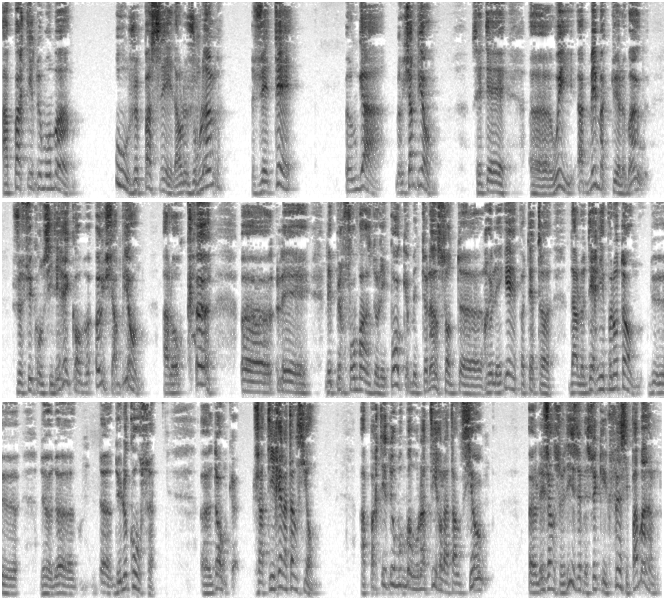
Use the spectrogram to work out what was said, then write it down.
À partir du moment où je passais dans le journal, j'étais un gars, un champion. C'était, euh, oui, même actuellement, je suis considéré comme un champion, alors que euh, les, les performances de l'époque maintenant sont euh, reléguées peut-être dans le dernier peloton d'une de, de, course. Euh, donc, j'attirais l'attention. À partir du moment où on attire l'attention, les gens se disent, mais ce qu'il fait, c'est pas mal.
